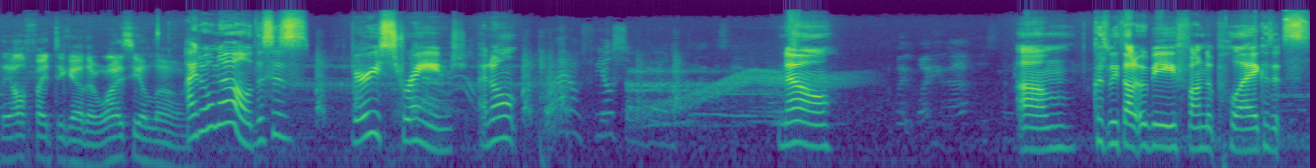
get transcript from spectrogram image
they all fight together. Why is he alone? I don't know. This is very strange. I don't I don't feel so good. No. Um, because we thought it would be fun to play because it's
